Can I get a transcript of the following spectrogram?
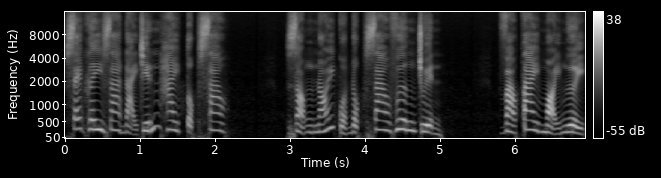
Sẽ gây ra đại chiến hai tộc sao? Giọng nói của độc sao vương truyền. Vào tai mọi người,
